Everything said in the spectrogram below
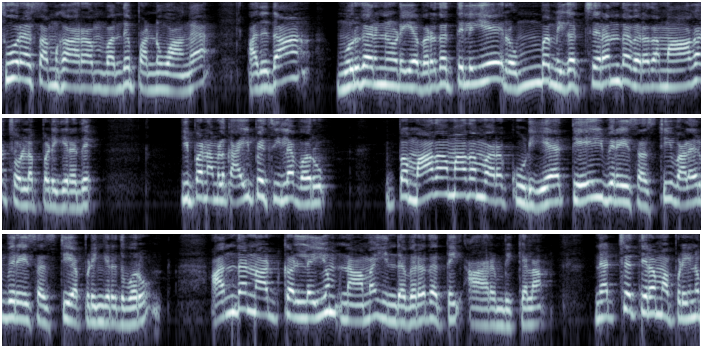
சூரசம்ஹாரம் வந்து பண்ணுவாங்க. அதுதான் முருகனுடைய விரதத்திலேயே ரொம்ப மிகச்சிறந்த விரதமாக சொல்லப்படுகிறது. இப்போ நம்மளுக்கு ஐப்பசியில் வரும். இப்போ மாதா மாதம் வரக்கூடிய தேய்விரை சஷ்டி வளர்பிறை சஷ்டி அப்படிங்கிறது வரும். அந்த நாட்கள்லையும் நாம் இந்த விரதத்தை ஆரம்பிக்கலாம். நட்சத்திரம் அப்படின்னு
